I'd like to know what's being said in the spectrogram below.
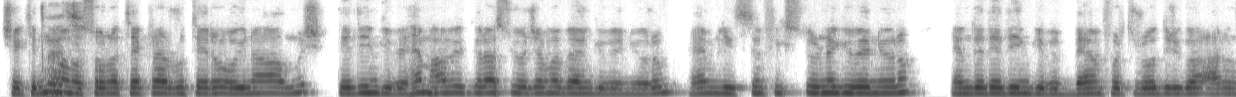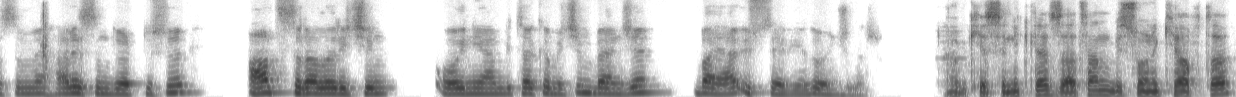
çekindim evet. ama sonra tekrar Rutter'i oyuna almış. Dediğim gibi hem Javi Gracia hocama ben güveniyorum. Hem Leeds'in fikstürüne güveniyorum. Hem de dediğim gibi Benford, Rodrigo, Aronson ve Harrison dörtlüsü alt sıralar için oynayan bir takım için bence bayağı üst seviyede oyuncular. Abi kesinlikle. Zaten bir sonraki hafta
